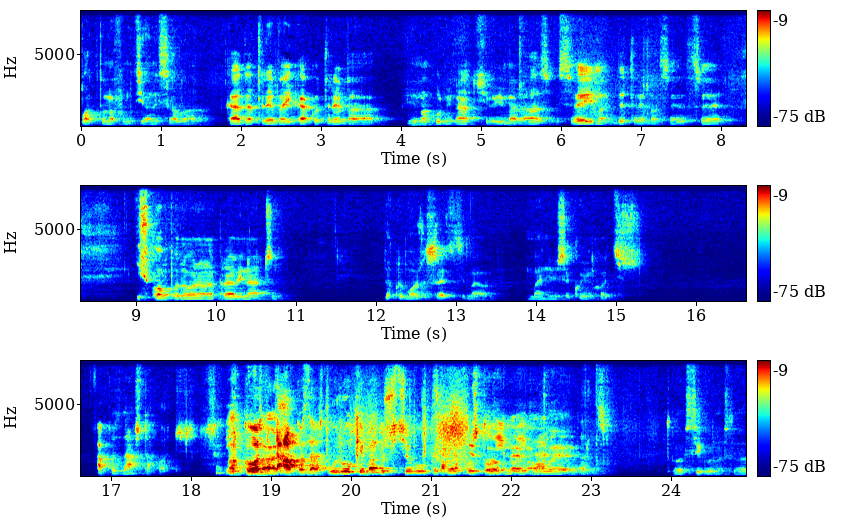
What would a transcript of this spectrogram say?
potpuno funkcionisalo kada treba i kako treba. Ima kulminaciju, ima razvoj, sve ima gde treba, sve, sve iskomponovano na pravi način. Dakle, može sredstvima manje više kojim hoćeš. Ako znaš šta hoćeš. I Ako ko, znaš. da, ako znaš šta U ruke Mandušića Vuka, to je to, nema, ovo je, to je sigurno stvar.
